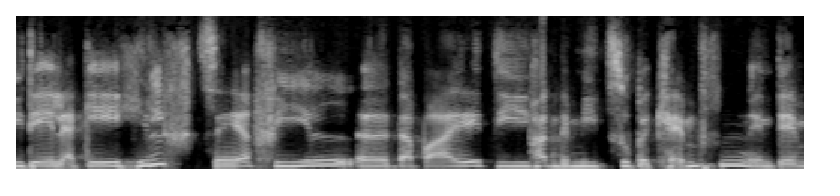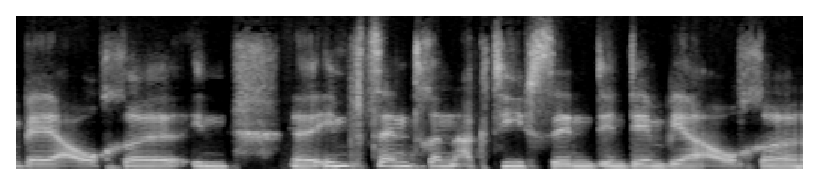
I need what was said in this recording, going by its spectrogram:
Die DLRG hilft sehr viel äh, dabei, die Pandemie zu bekämpfen, indem wir ja auch äh, in äh, Impfzentren aktiv sind, indem wir auch äh,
